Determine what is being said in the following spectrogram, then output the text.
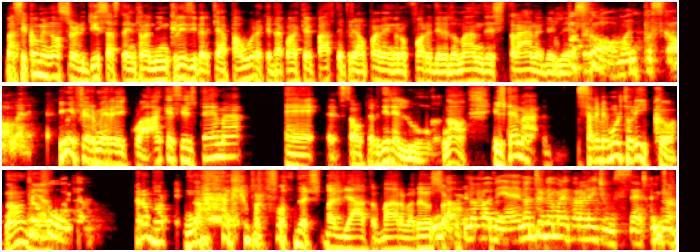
ma siccome il nostro regista sta entrando in crisi perché ha paura che da qualche parte prima o poi vengano fuori delle domande strane, delle... un po' scomode, un po' scomode. Io mi fermerei qua, anche se il tema è, eh, stavo per dire, lungo, no? Il tema sarebbe molto ricco, no? Profondo. Però no, anche profondo è sbagliato, Barbara. Non so no, come... non va bene, non troviamo le parole giuste. No.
